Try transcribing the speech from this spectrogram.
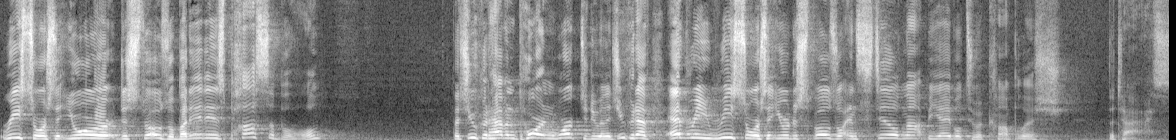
resource at your disposal, but it is possible that you could have important work to do and that you could have every resource at your disposal and still not be able to accomplish the task.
